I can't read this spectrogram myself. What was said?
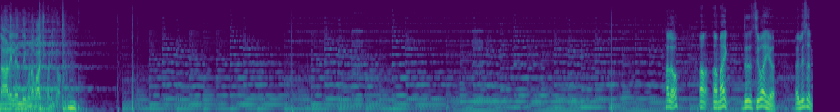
நாளையில இருந்து இவனை வாட்ச் பண்ணிக்கோ. Hello, uh, uh, Mike. This is Siva here. Uh, listen,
